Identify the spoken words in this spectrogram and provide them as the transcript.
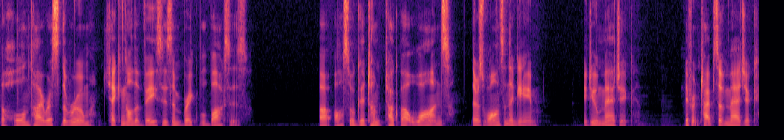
the whole entire rest of the room, checking all the vases and breakable boxes. Uh, also a good time to talk about wands. There's wands in the game. They do magic. Different types of magic.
